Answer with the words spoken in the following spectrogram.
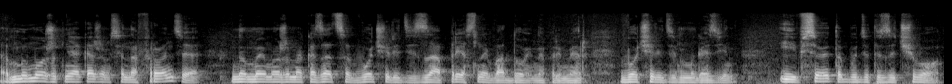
мы, может, не окажемся на фронте, но мы можем оказаться в очереди за пресной водой, например, в очереди в магазин. И все это будет из-за чего?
